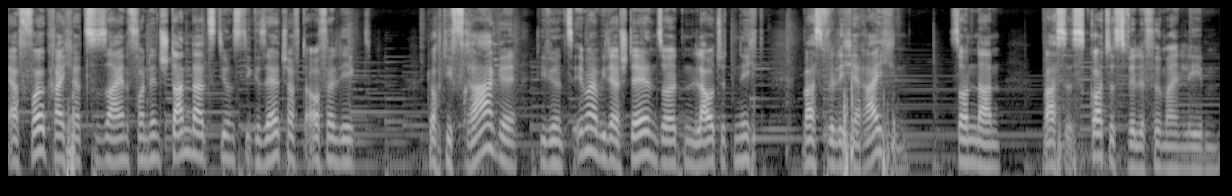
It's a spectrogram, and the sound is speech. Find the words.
erfolgreicher zu sein, von den Standards, die uns die Gesellschaft auferlegt. Doch die Frage, die wir uns immer wieder stellen sollten, lautet nicht, was will ich erreichen, sondern was ist Gottes Wille für mein Leben?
